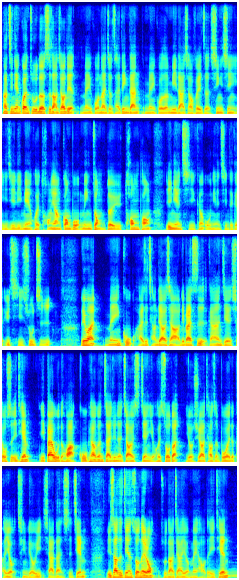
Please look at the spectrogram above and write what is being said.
那今天关注的市场焦点，美国耐久财订单、美国的密大消费者信心，以及里面会同样公布民众对于通膨一年期跟五年期的一个预期数值。另外，美股还是强调一下，礼拜四感恩节休市一天，礼拜五的话，股票跟债券的交易时间也会缩短，有需要调整部位的朋友，请留意下单时间。以上是今天所有内容，祝大家有美好的一天。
